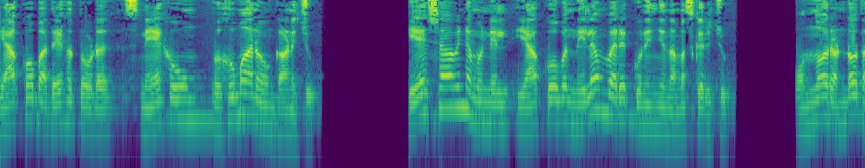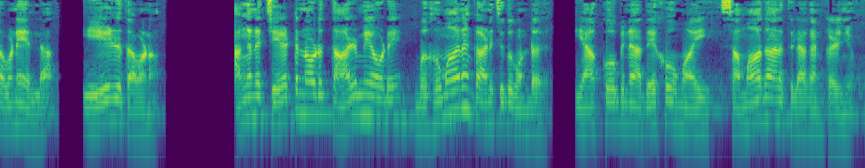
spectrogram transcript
യാക്കോബ് അദ്ദേഹത്തോട് സ്നേഹവും ബഹുമാനവും കാണിച്ചു. യേശാവിന്റെ മുന്നിൽ യാക്കോബ് നിലം വരെ കുനിഞ്ഞ് നമസ്കരിച്ചു. ഒന്നോ രണ്ടോ തവണയല്ല ഏഴ് തവണ. അങ്ങനെ ചേട്ടനോട് താഴ്മയോടെ ബഹുമാനം കാണിച്ചതുകൊണ്ട് യാക്കോബിന് അദ്ദേഹവുമായി സമാധാനത്തിലാകാൻ കഴിഞ്ഞു.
